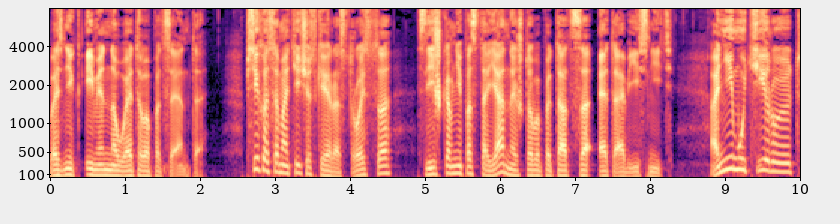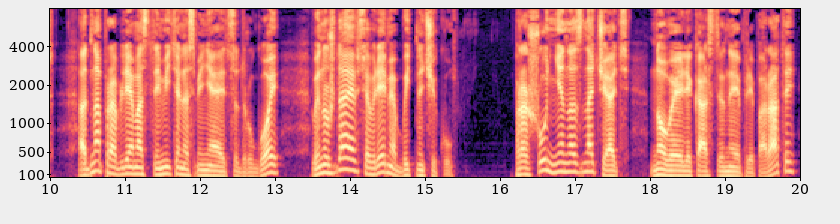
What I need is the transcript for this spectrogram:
возник именно у этого пациента. Психосоматические расстройства слишком непостоянны, чтобы пытаться это объяснить. Они мутируют, одна проблема стремительно сменяется другой, вынуждая все время быть начеку. Прошу не назначать новые лекарственные препараты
